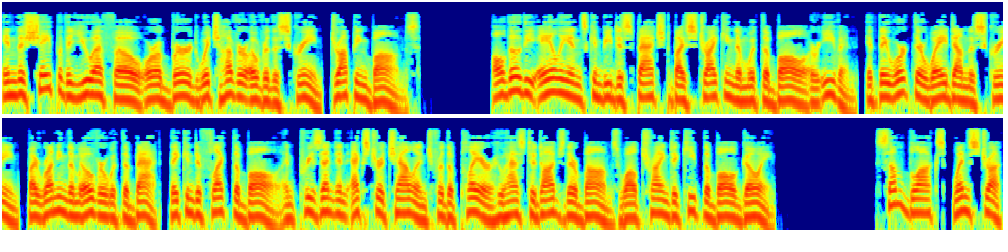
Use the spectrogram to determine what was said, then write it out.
in the shape of a UFO or a bird which hover over the screen, dropping bombs. Although the aliens can be dispatched by striking them with the ball or even, if they work their way down the screen, by running them over with the bat, they can deflect the ball and present an extra challenge for the player who has to dodge their bombs while trying to keep the ball going. Some blocks, when struck,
